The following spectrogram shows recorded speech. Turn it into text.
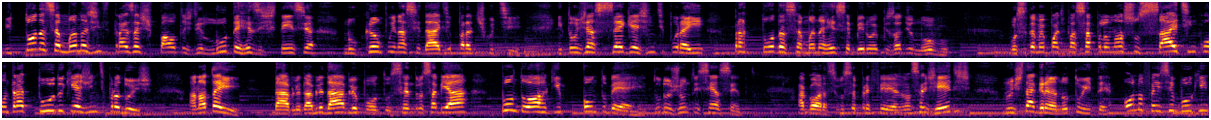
e toda semana a gente traz as pautas de luta e resistência no campo e na cidade para discutir. Então já segue a gente por aí para toda semana receber um episódio novo. Você também pode passar pelo nosso site e encontrar tudo que a gente produz. Anota aí www.centrosabiá.org.br, tudo junto e sem acento. Agora, se você preferir as nossas redes, no Instagram, no Twitter ou no Facebook,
